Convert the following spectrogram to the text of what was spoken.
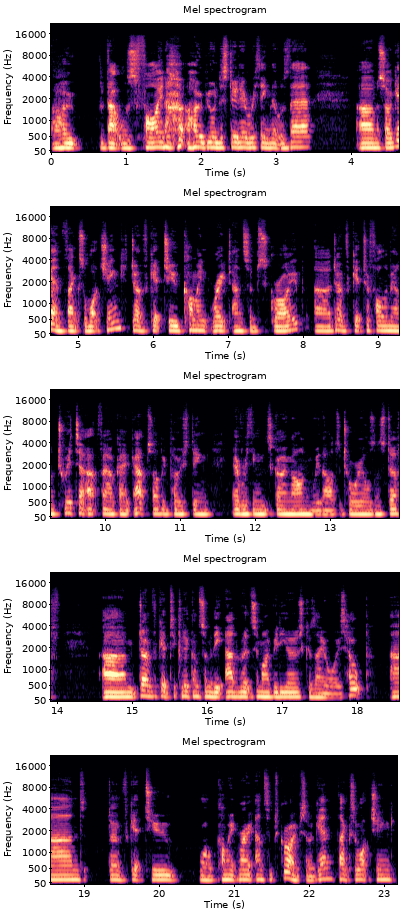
I hope that was fine. I hope you understood everything that was there. Um, so again, thanks for watching. Don't forget to comment, rate, and subscribe. Uh, don't forget to follow me on Twitter at FailcakeApps. I'll be posting everything that's going on with our tutorials and stuff. Um, don't forget to click on some of the adverts in my videos because they always help. And don't forget to well, comment, rate, and subscribe. So again, thanks for watching,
